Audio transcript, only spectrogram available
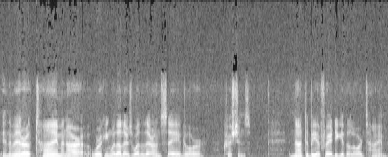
In the matter of time and our working with others, whether they're unsaved or Christians, not to be afraid to give the Lord time.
